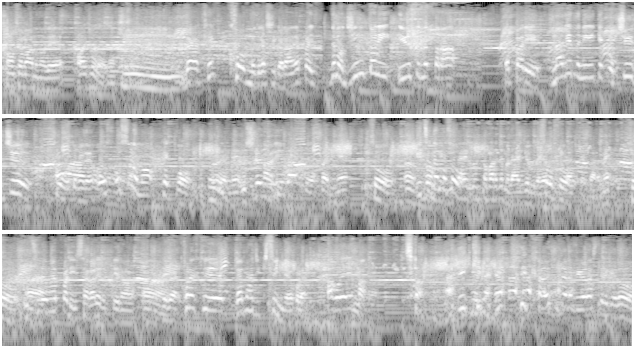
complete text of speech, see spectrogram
可能性もあるので。かわいそうだよね。うん。だから結構難しいからやっぱりでも陣取り優先だったらやっぱり投げずに結構集中そうとかで押すのも結構そうだよね、後ろに余裕があるとやっぱりね、そう。いつでもそう。大分飛ばれても大丈夫だよってなっちゃうからね。そう。いつでもやっぱり下がれるっていうのはうん。でこれ画面端きついんだよこれ。あこれ今さ 一気に一気にカウンターで見らしてるけど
